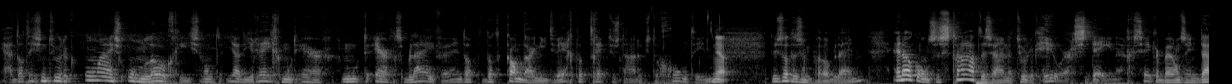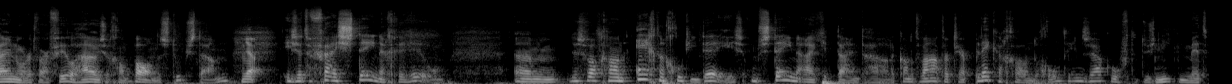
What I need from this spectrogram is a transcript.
Ja, dat is natuurlijk onwijs onlogisch. Want ja, die regen moet, erg, moet ergens blijven. En dat, dat kan daar niet weg. Dat trekt dus nauwelijks de grond in. Ja. Dus dat is een probleem. En ook onze straten zijn natuurlijk heel erg stenig. Zeker bij ons in Duinoord, waar veel huizen gewoon pal aan de stoep staan, Ja. is het een vrij stenig geheel. Ehm, dus wat gewoon echt een goed idee is, om stenen uit je tuin te halen. Kan het water ter plekke gewoon de grond inzakken. Hoeft het dus niet met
